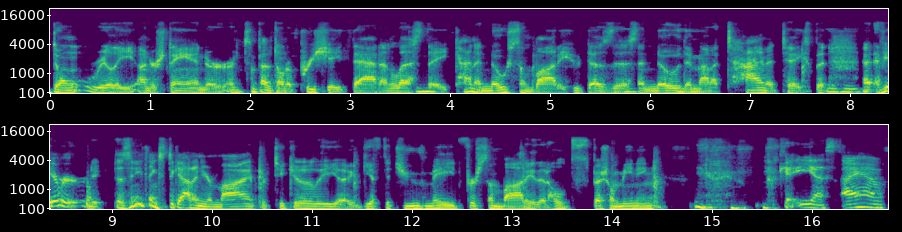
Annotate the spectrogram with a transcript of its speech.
don't really understand or, sometimes don't appreciate that unless mm-hmm. they kind of know somebody who does this and know the mm-hmm. amount of time it takes. But mm-hmm. have you ever does anything stick out in your mind, particularly a gift that you've made for somebody that holds special meaning? okay, yes, I have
